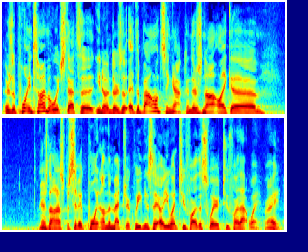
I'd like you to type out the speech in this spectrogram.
there's a point in time at which that's a, you know, there's a, it's a balancing act. And there's not like a, there's not a specific point on the metric where you can say, oh, you went too far this way or too far that way, right?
